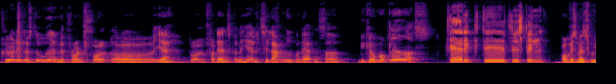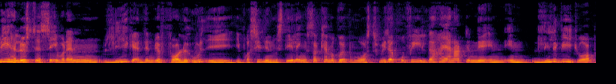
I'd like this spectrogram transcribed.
kører det ellers ud af med brunchbold, og ja, for danskerne her til langt ud på natten, så vi kan jo kun glæde os. Ja, det, det bliver spændende. Og hvis man skulle lige have lyst til at se, hvordan ligaen den bliver foldet ud i, i Brasilien med stillingen, så kan man gå ind på vores Twitter-profil. Der har jeg lagt en, en, en lille video op,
